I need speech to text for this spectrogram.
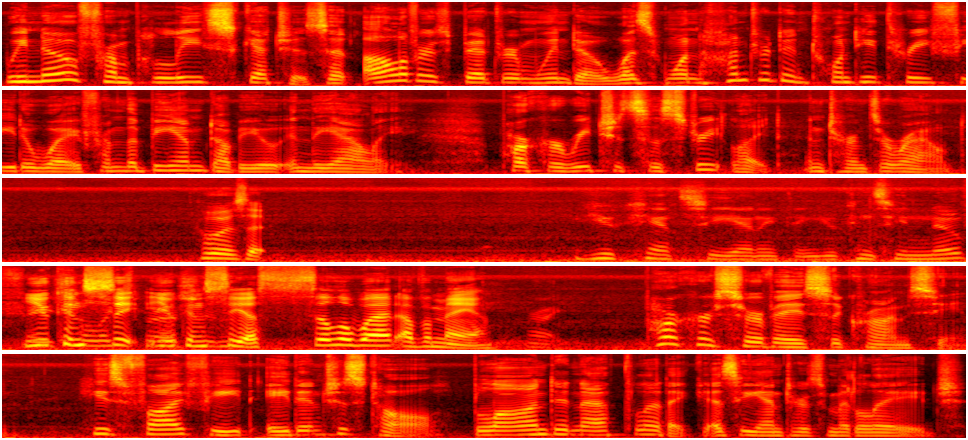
We know from police sketches that Oliver's bedroom window was 123 feet away from the BMW in the alley. Parker reaches the streetlight and turns around. Who is it? You can't see anything. You can see no facial You can see you can see a silhouette of a man. Right. Parker surveys the crime scene. He's five feet eight inches tall, blond and athletic as he enters middle age.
